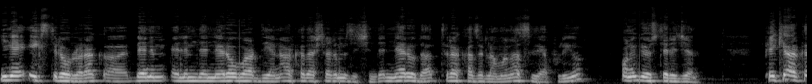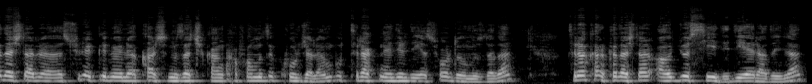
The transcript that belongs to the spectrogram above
Yine ekstra olarak e, benim elimde Nero var diyen arkadaşlarımız için de Nero'da trak hazırlama nasıl yapılıyor onu göstereceğim. Peki arkadaşlar e, sürekli böyle karşımıza çıkan kafamızı kurcalayan bu trak nedir diye sorduğumuzda da trak arkadaşlar Audio CD diğer adıyla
